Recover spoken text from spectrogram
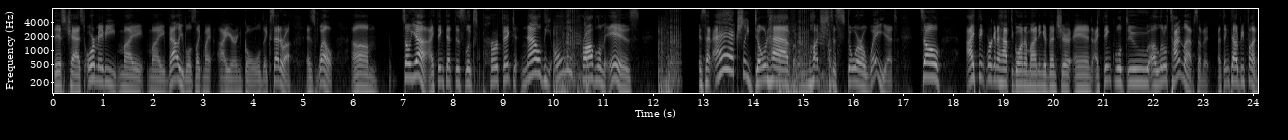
this chest or maybe my my valuables like my iron gold etc as well um so yeah i think that this looks perfect now the only problem is is that i actually don't have much to store away yet so I think we're going to have to go on a mining adventure, and I think we'll do a little time lapse of it. I think that would be fun.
